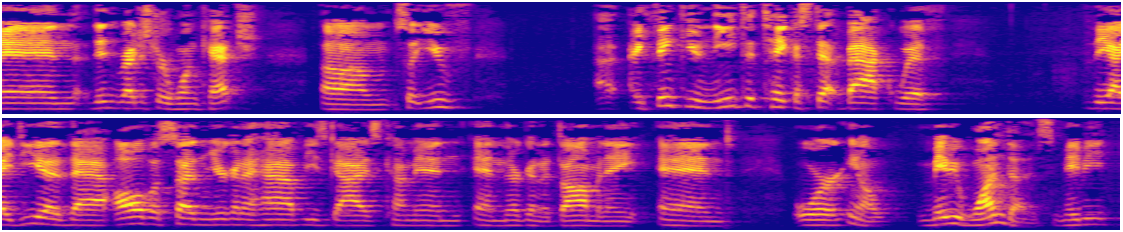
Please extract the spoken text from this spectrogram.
and didn't register one catch. Um, so you've, I think you need to take a step back with the idea that all of a sudden you're going to have these guys come in and they're going to dominate and, or, you know, maybe one does. Maybe,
